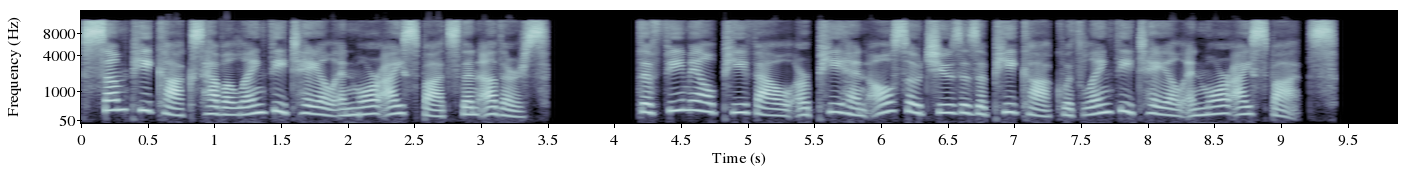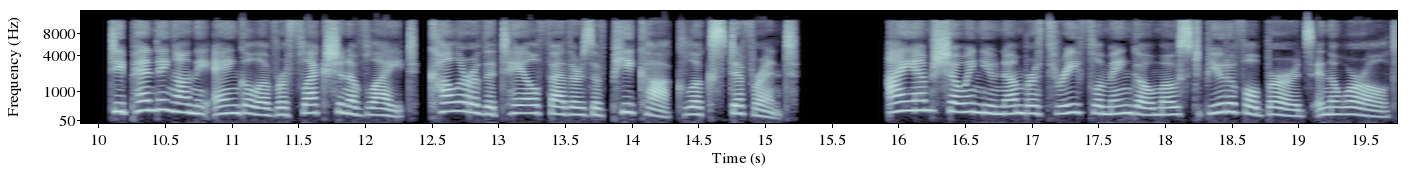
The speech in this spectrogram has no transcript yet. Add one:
Some peacocks have a lengthy tail and more eye spots than others. The female peafowl or peahen also chooses a peacock with lengthy tail and more eye spots. Depending on the angle of reflection of light, color of the tail feathers of peacock looks different. I am showing you number 3 Flamingo most beautiful birds in the world.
